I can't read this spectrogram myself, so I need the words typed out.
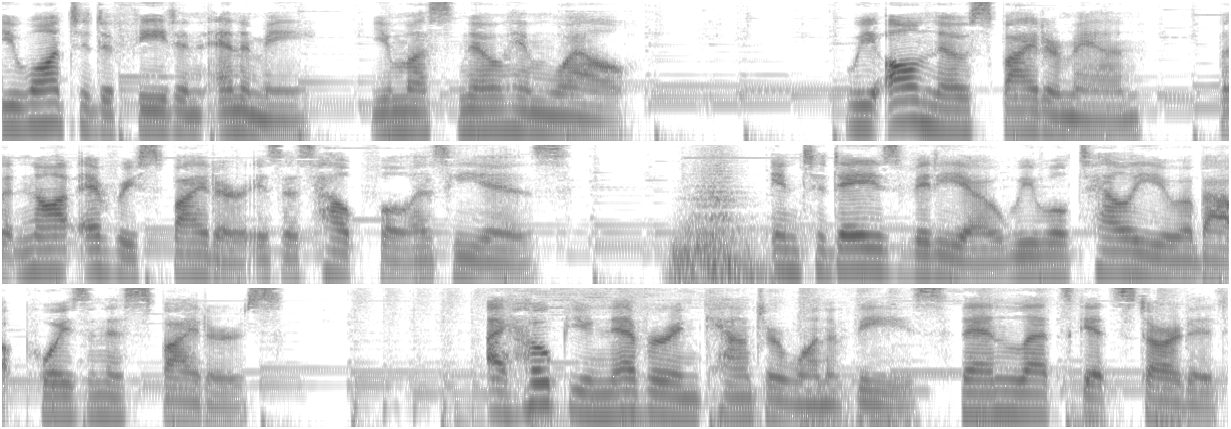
If you want to defeat an enemy, you must know him well. We all know Spider-Man, but not every spider is as helpful as he is. In today's video we will tell you about poisonous spiders. I hope you never encounter one of these. Then let's get started.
